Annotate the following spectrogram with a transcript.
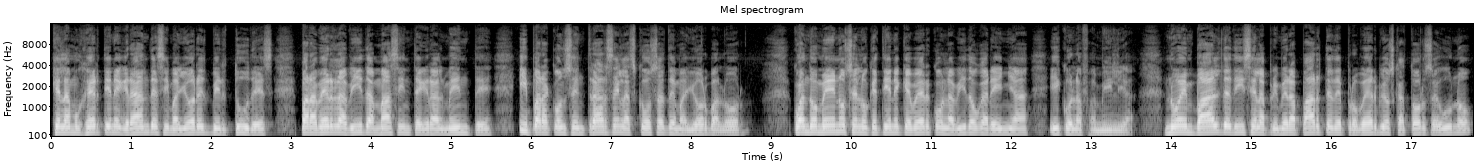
que la mujer tiene grandes y mayores virtudes para ver la vida más integralmente y para concentrarse en las cosas de mayor valor cuando menos en lo que tiene que ver con la vida hogareña y con la familia. No en balde dice la primera parte de Proverbios 14.1,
